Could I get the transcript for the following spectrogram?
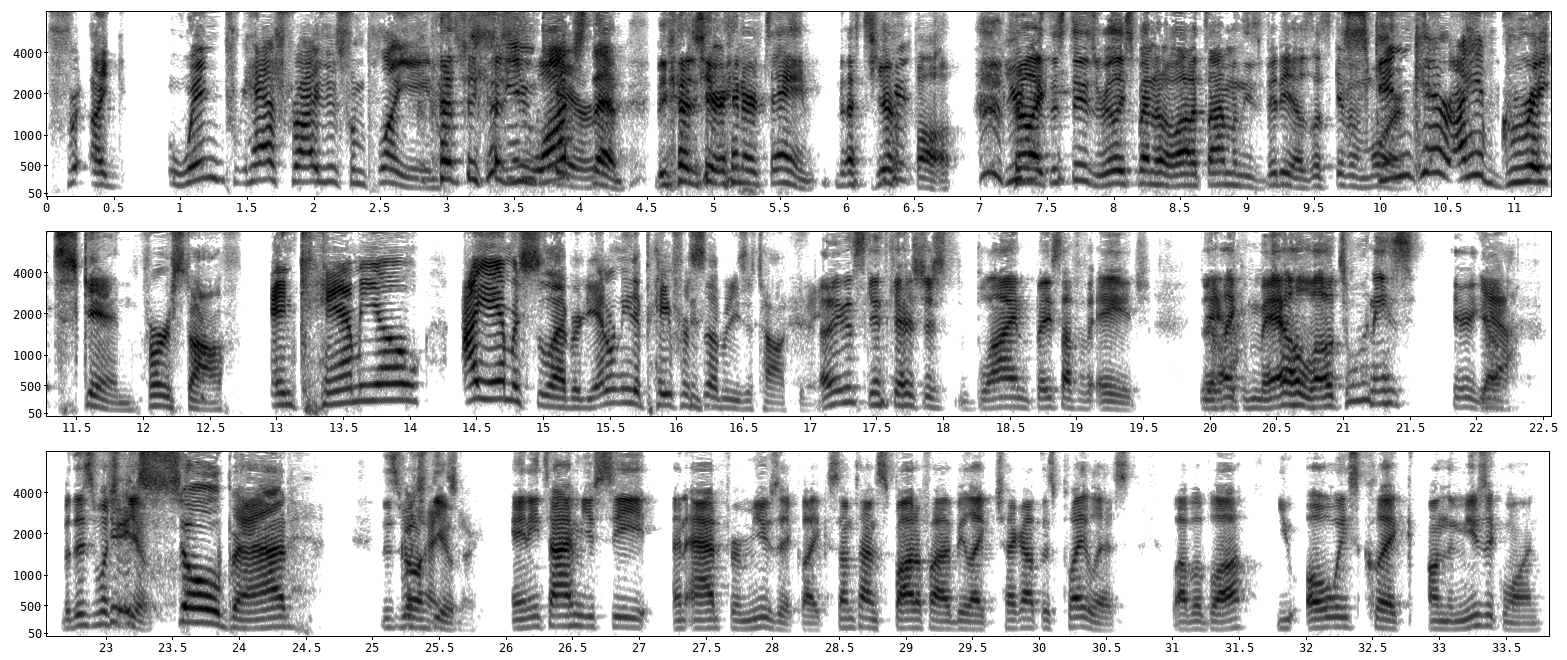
fr- like win cash prizes from playing. That's because you watch skincare. them because you're entertained. That's your fault. you- You're like, this dude's really spending a lot of time on these videos. Let's give him more. Skincare. I have great skin. First off, and Cameo. I am a celebrity. I don't need to pay for celebrities to talk to me. I think the skincare is just blind based off of age. They're Yeah. like male, low 20s. Here you go. Yeah, But this is what Dude, you do. it's so bad. This is Go what ahead. you do. Sorry. Anytime you see an ad for music, like sometimes Spotify would be like, check out this playlist, blah, blah, blah. You always click on the music one.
